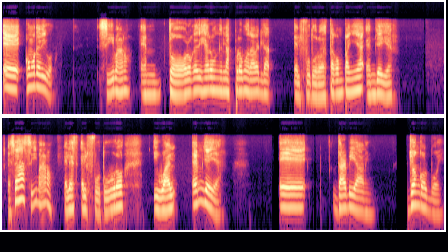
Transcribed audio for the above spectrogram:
eh, ¿cómo te digo? Sí, mano, en todo lo que dijeron en las promos era verdad. El futuro de esta compañía, MJF. Eso es así, mano. Él es el futuro. Igual MJF. Eh, Darby Allin. Jungle Boy.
